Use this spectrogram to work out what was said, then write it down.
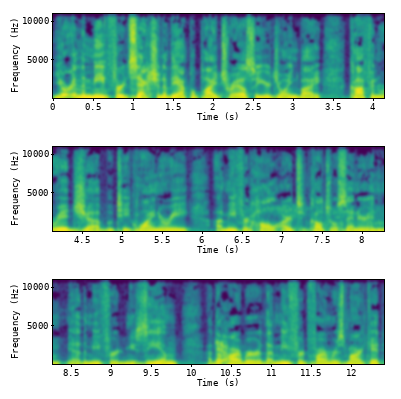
You're in the Meaford section of the Apple Pie Trail, so you're joined by Coffin Ridge uh, Boutique Winery, uh, Meaford Hall Arts and Cultural Center, and uh, the Meaford Museum at the yep. harbor, the Meaford Farmers Market,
